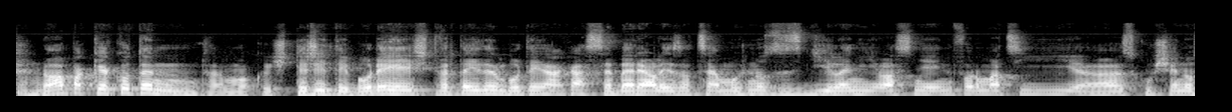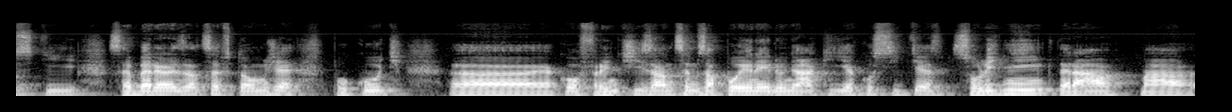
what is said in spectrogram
Mm-hmm. No a pak jako ten, tam jako čtyři ty body, čtvrtý ten bod je nějaká seberealizace a možnost sdílení vlastně informací, eh, zkušeností, seberealizace v tom, že pokud eh, jako franchisán jsem zapojený do nějaký jako sítě solidní, která má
